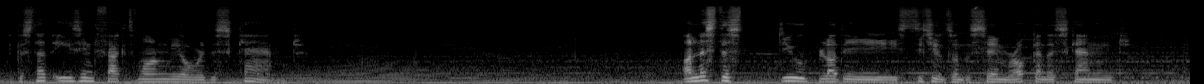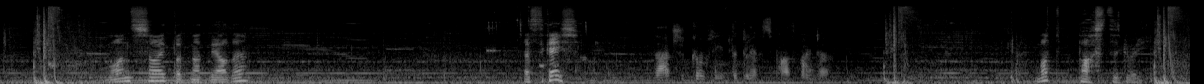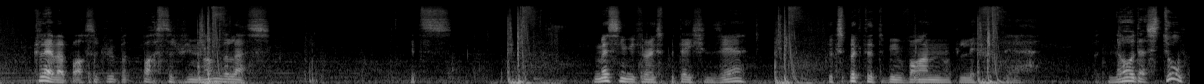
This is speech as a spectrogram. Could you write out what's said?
Because that is in fact one we already scanned. Unless there's two bloody sigils on the same rock and I scanned one side but not the other. That's the case. That should complete the glyphs, Pathfinder. What bastardry. Clever bastardry, but bastardry nonetheless. It's messing with your expectations, yeah? You expect it to be one glyph there. But no, there's two!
